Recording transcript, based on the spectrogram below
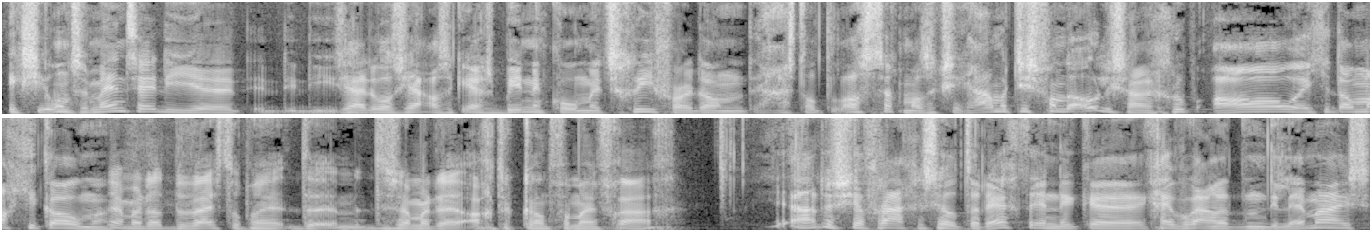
ik zie onze mensen, die, die, die zeiden wel eens... ja, als ik ergens binnenkom met Schriever, dan ja, is dat lastig. Maar als ik zeg, ja, maar het is van de groep. Oh, weet je, dan mag je komen. Ja, maar dat bewijst toch de, de, zeg maar de achterkant van mijn vraag. Ja, dus je vraag is heel terecht. En ik, uh, ik geef ook aan dat het een dilemma is.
